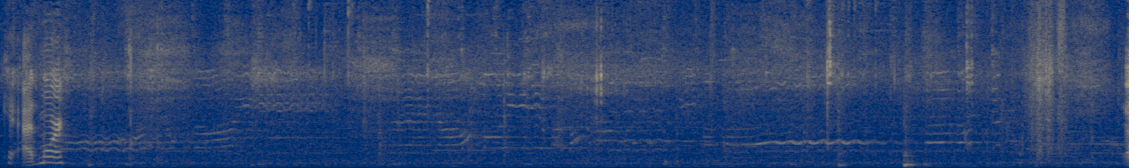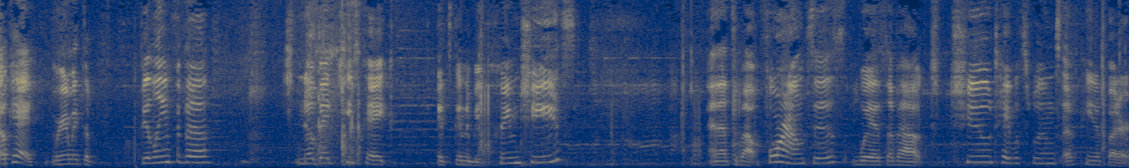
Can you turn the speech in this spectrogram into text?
Okay, add more. Okay, we're to make the filling for the no bake cheesecake. It's going to be cream cheese, and that's about four ounces with about two tablespoons of peanut butter.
